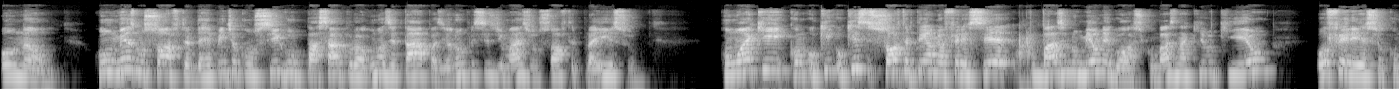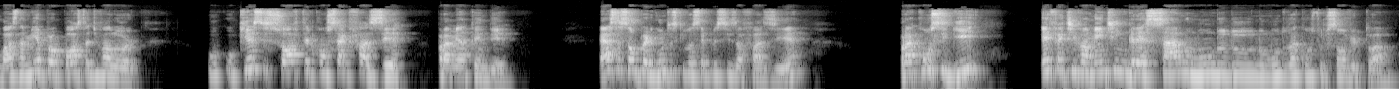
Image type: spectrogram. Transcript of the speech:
ou não? Com o mesmo software, de repente eu consigo passar por algumas etapas e eu não preciso de mais de um software para isso? Como é que, como, o que o que esse software tem a me oferecer com base no meu negócio, com base naquilo que eu ofereço com base na minha proposta de valor, o, o que esse software consegue fazer para me atender? Essas são perguntas que você precisa fazer para conseguir efetivamente ingressar no mundo, do, no mundo da construção virtual.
